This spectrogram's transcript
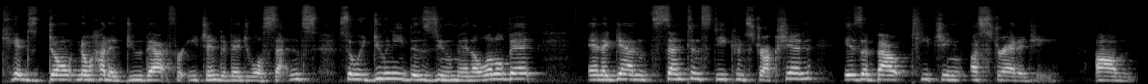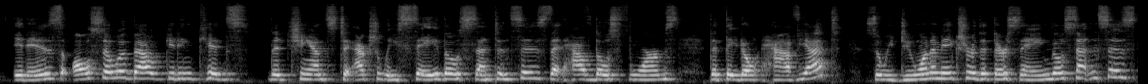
kids don't know how to do that for each individual sentence. So we do need to zoom in a little bit. And again, sentence deconstruction is about teaching a strategy. Um, it is also about getting kids the chance to actually say those sentences that have those forms that they don't have yet. So we do want to make sure that they're saying those sentences.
